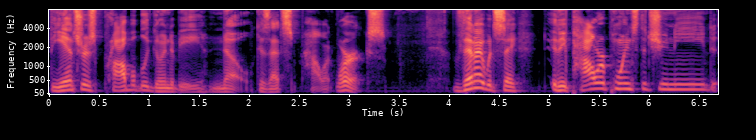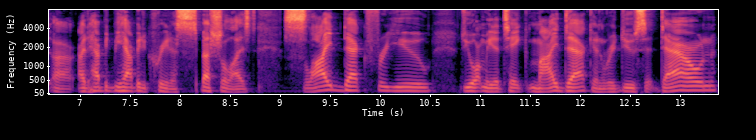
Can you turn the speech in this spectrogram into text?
The answer is probably going to be no, because that's how it works. Then I would say, any PowerPoints that you need, uh, I'd happy, be happy to create a specialized slide deck for you. Do you want me to take my deck and reduce it down,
